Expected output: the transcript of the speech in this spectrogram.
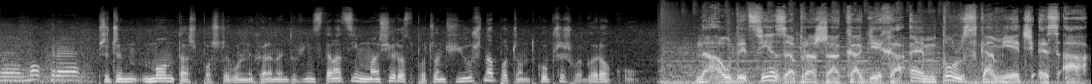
e, mokre. Przy czym montaż poszczególnych elementów instalacji ma się rozpocząć już na początku przyszłego roku. Na audycję zaprasza KGHM Polska Miedź SA.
